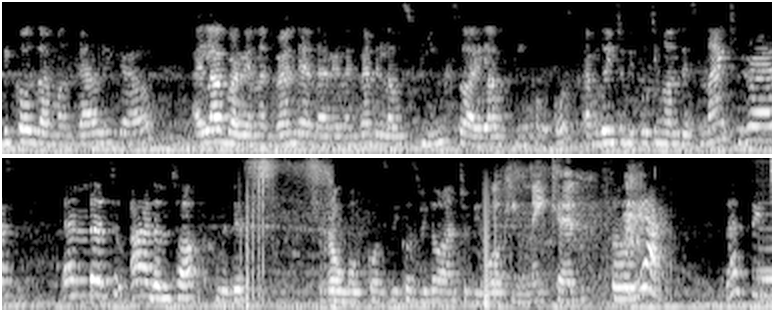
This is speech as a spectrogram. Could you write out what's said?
because I'm a girly girl. I love Ariana Grande and Ariana Grande loves pink, so I love pink, of course. I'm going to be putting on this night dress and uh, to add on top with this robe, of course, because we don't want to be walking naked. So, yeah, that's it.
